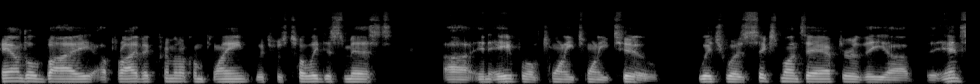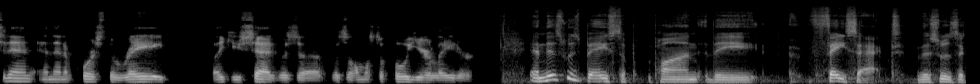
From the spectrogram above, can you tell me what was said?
handled by a private criminal complaint, which was totally dismissed uh, in April of 2022, which was six months after the uh, the incident, and then of course the raid, like you said, was uh, was almost a full year later. And this was based upon the FACE Act. This was a,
